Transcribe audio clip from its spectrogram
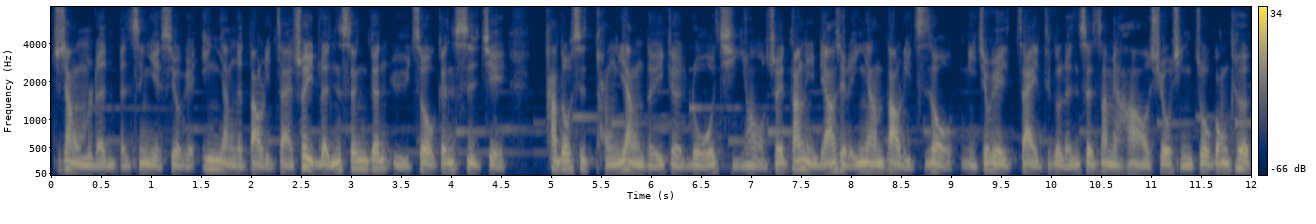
就像我们人本身也是有个阴阳的道理在，所以人生跟宇宙跟世界。它都是同样的一个逻辑哦，所以当你了解了阴阳道理之后，你就可以在这个人生上面好好修行、做功课，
